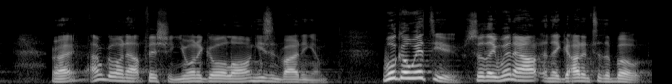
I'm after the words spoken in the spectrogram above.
right? I'm going out fishing. You want to go along? He's inviting him. We'll go with you. So they went out and they got into the boat.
